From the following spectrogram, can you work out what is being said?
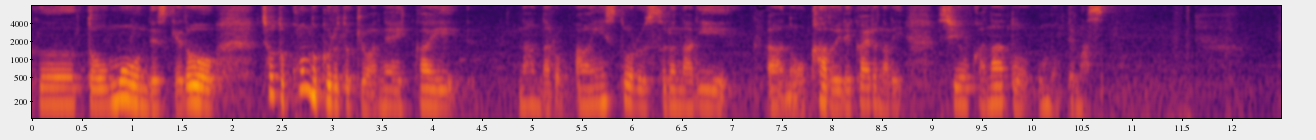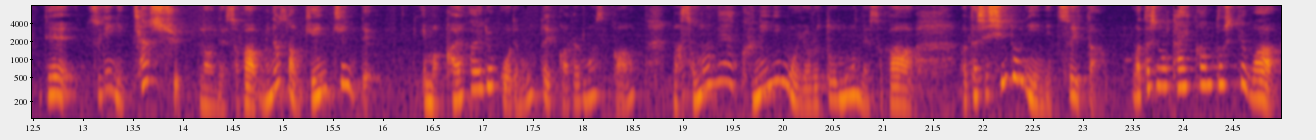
行くと思うんですけどちょっと今度来る時はね一回なんだろうアンインストールするなりあのカード入れ替えるなりしようかなと思ってます。で次にキャッシュなんですが皆さん現金って今海外旅行で持って行かれますか、まあ、そのね国にもよると思うんですが私シドニーに着いた。私の体感としては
